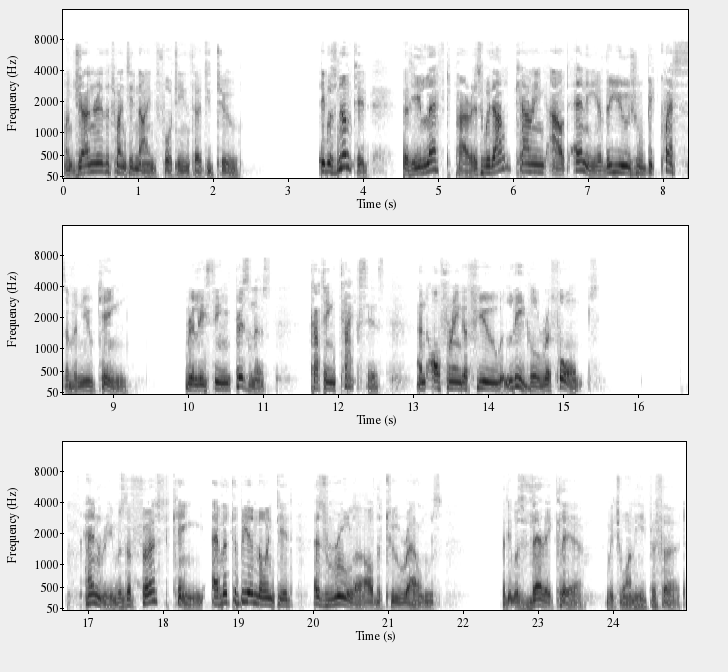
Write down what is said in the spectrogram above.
on January the 29th, 1432. It was noted that he left Paris without carrying out any of the usual bequests of a new king, releasing prisoners, cutting taxes, and offering a few legal reforms. Henry was the first king ever to be anointed as ruler of the two realms, but it was very clear which one he preferred.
